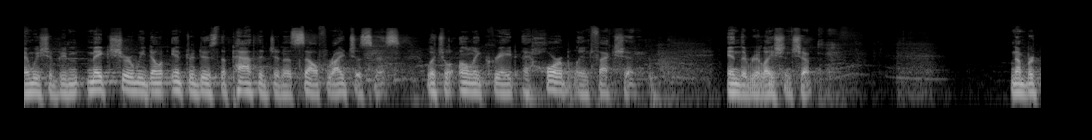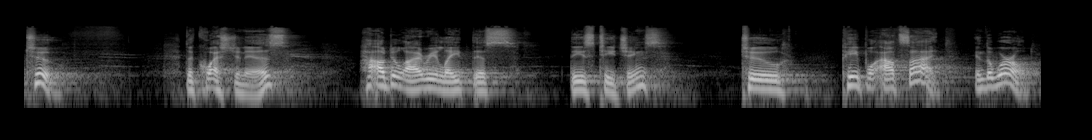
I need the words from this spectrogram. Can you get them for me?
And we should be, make sure we don't introduce the pathogen of self righteousness, which will only create a horrible infection in the relationship. Number two, the question is how do I relate this, these teachings to people outside in the world?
